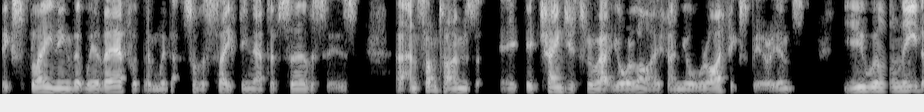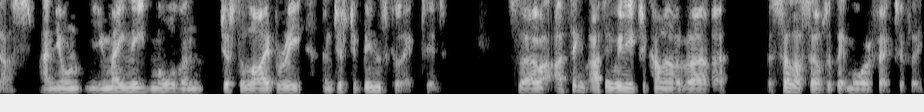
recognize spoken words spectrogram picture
explaining that we're there for them with that sort of safety net of services. Uh, and sometimes it, it changes throughout your life and your life experience you will need us and you'll you may need more than just a library and just your bins collected so i think i think we need to kind of uh, sell ourselves a bit more effectively.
